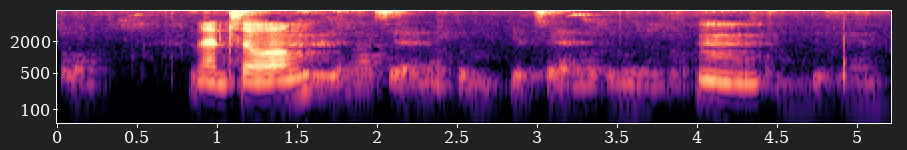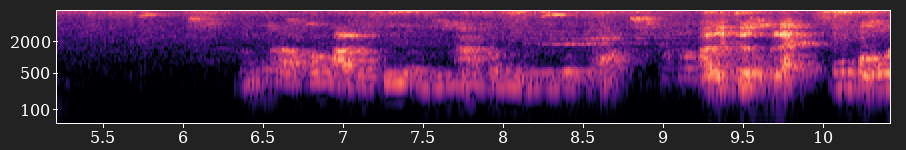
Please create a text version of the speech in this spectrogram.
สองล้านสองคือห้า แสนหนึ่งตัวเจ็ดแสนหนึ่งตัวหนึ่งอืมเจ็ดแสนเราก็พาไปซื้ออันนี้มาก็มีเลยครับเอาจะเกิดไปแล้วนี่ผมพูด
